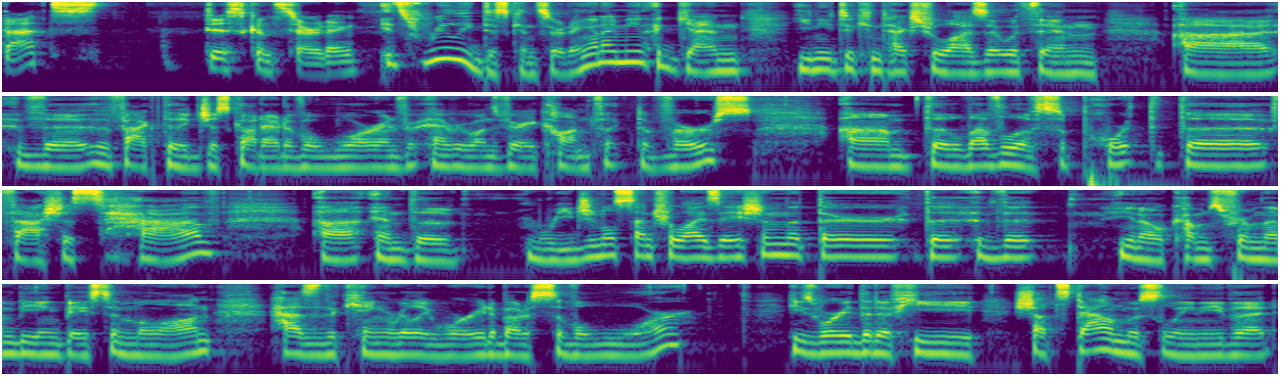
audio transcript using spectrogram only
That's disconcerting. It's really disconcerting, and I mean, again, you need to contextualize it within uh, the the fact that they just got out of a war and everyone's very conflict averse. Um, the level of support that the fascists have, uh, and the regional centralization that they're the that you know comes from them being based in Milan has the king really worried about a civil war. He's worried that if he shuts down Mussolini, that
